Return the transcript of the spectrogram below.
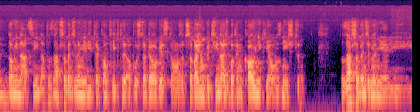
dominacji, no to zawsze będziemy mieli te konflikty o Puszczę Białowieską, że trzeba ją wycinać, bo ten kornik ją zniszczy. To zawsze będziemy mieli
